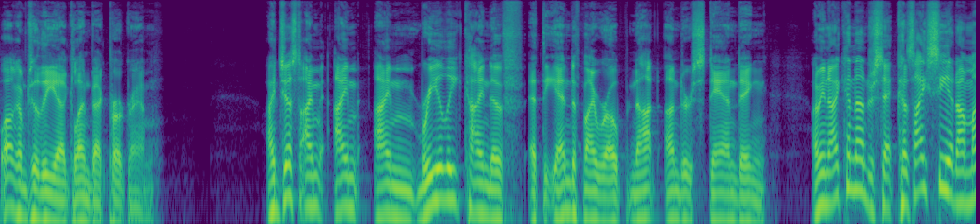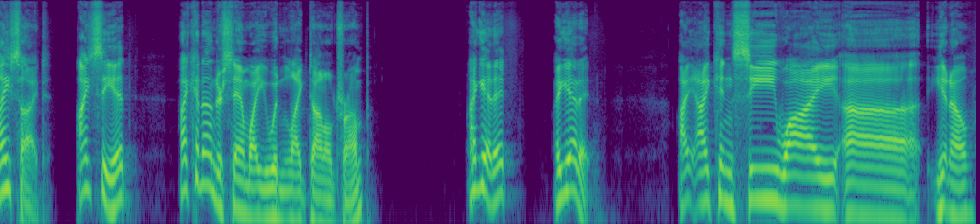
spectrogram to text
Welcome to the uh, Glenn Beck program. I just I'm I'm I'm really kind of at the end of my rope, not understanding. I mean, I can understand because I see it on my side. I see it. I can understand why you wouldn't like Donald Trump. I get it. I get it. I, I can see why uh, you know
